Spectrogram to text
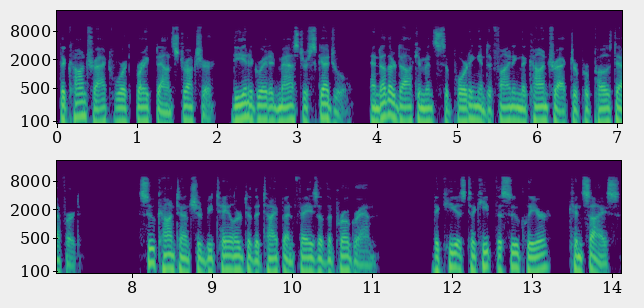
the contract work breakdown structure, the integrated master schedule, and other documents supporting and defining the contractor proposed effort. SOO content should be tailored to the type and phase of the program. The key is to keep the SOO clear, concise,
